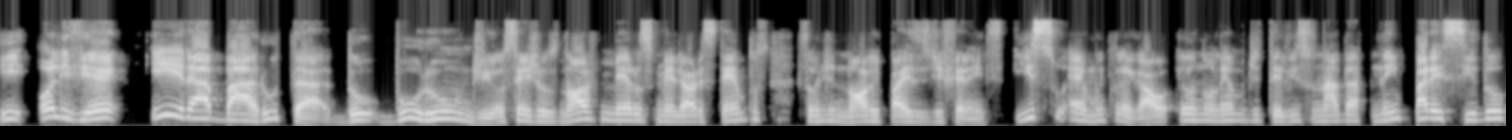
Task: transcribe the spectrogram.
e Olivier Irabaruta, do Burundi, ou seja, os nove primeiros melhores tempos são de nove países diferentes. Isso é muito legal. Eu não lembro de ter visto nada nem parecido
